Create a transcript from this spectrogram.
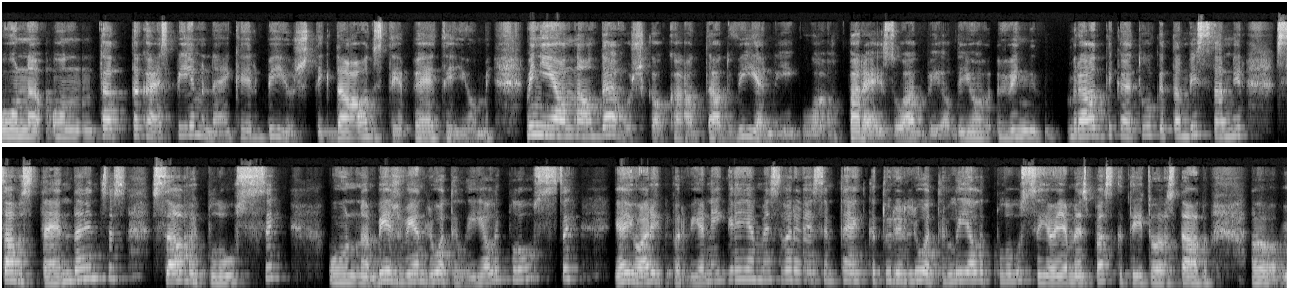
Un, un un tad, tā kā es pieminēju, ka ir bijuši tik daudz tie pētījumi, viņi jau nav devuši kaut kādu tādu vienīgo pareizo atbildi, jo viņi rāda tikai to, ka tam visam ir savas tendences, savi plusi. Un bieži vien ļoti lieli plusi, ja, jo arī par vienīgajiem mēs varēsim teikt, ka tur ir ļoti lieli plusi. Jo, ja mēs paskatītos tādu uh,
